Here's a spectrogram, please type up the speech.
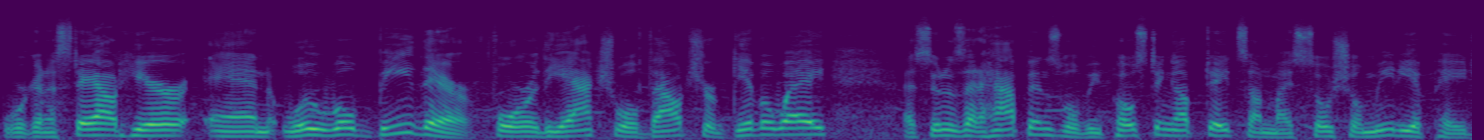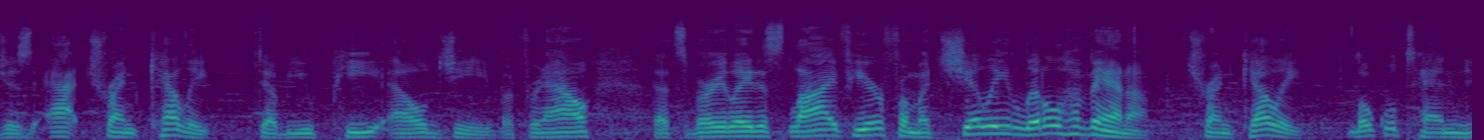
We're going to stay out here and we will be there for the actual voucher giveaway. As soon as that happens, we'll be posting updates on my social media pages at Trent Kelly, WPLG. But for now, that's the very latest live here from a chilly Little Havana. Trent Kelly, Local 10 News.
